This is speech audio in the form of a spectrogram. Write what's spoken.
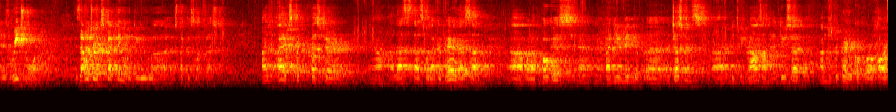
and his reach more. Is that what you're expecting, or do you uh, expect a slugfest? I, I expect the best year. You know, uh, that's that's what I prepare. That's uh, uh, what I focus. And if I need to make the uh, adjustments uh, in between rounds, I'm going to do so. I'm just prepared to go for a hard,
